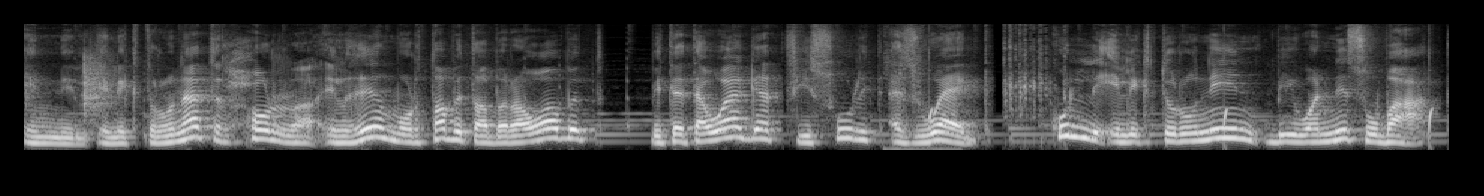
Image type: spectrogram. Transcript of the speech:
إن الإلكترونات الحرة الغير مرتبطة بروابط بتتواجد في صورة أزواج. كل إلكترونين بيونسوا بعض.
